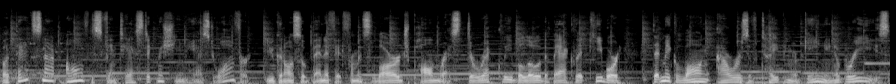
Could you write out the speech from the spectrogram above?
but that's not all this fantastic machine has to offer. You can also benefit from its large palm rest directly below the backlit keyboard that make long hours of typing or gaming a breeze.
